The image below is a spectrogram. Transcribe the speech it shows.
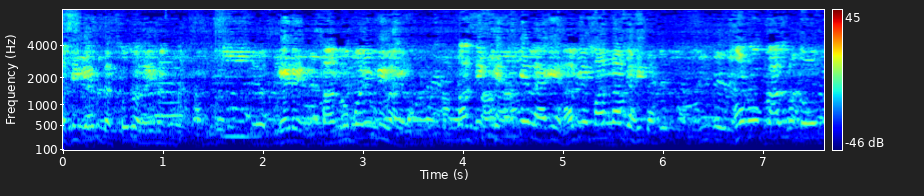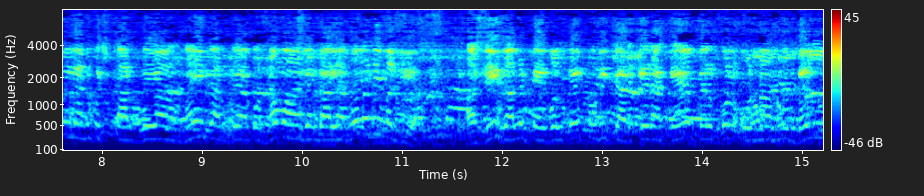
ਅਸੀਂ ਕਹਿੰਦੇ ਦੱਸੋ ਤਾਂ ਸਹੀ ਸਾਨੂੰ। ਕਿਹੜੇ? ਸਾਨੂੰ ਕੋਈ ਵੀ ਨਹੀਂ ਲੱਗਦਾ। ਅਸੀਂ ਖਿੱਚ ਕੇ ਲੈ ਗਏ ਨਾ ਵੀ ਮੰਨਣਾ ਚਾਹੀਦਾ। ਹੁਣ ਉਹ ਕੱਲ ਨੂੰ ਦੋ ਮਹੀਨਿਆਂ ਨੂੰ ਕੁਝ ਕਰਦੇ ਆ, ਨਹੀਂ ਕਰਦੇ ਆ, ਕੋਈ ਨਵਾਂ ਏਜੰਡਾ ਲੈ, ਉਹਨਾਂ ਦੀ ਮਰਜ਼ੀ ਆ। ਅਸੀਂ ਗੱਲ ਟੇਬਲ ਤੇ ਪੂਰੀ ਚੜ ਕੇ ਰੱਖੇ ਆ, ਬਿਲਕੁਲ ਉਹਨਾਂ ਨੂੰ ਬਿਲਕੁਲ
